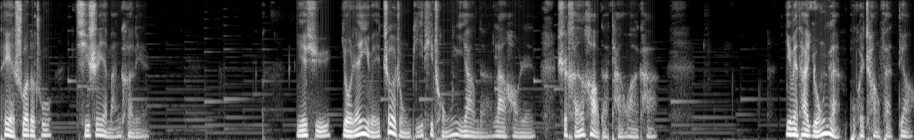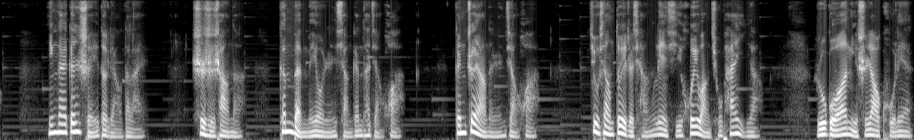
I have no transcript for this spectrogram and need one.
他也说得出其实也蛮可怜。也许有人以为这种鼻涕虫一样的烂好人是很好的谈话咖，因为他永远不会唱反调。应该跟谁都聊得来。事实上呢，根本没有人想跟他讲话。跟这样的人讲话，就像对着墙练习挥网球拍一样。如果你是要苦练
